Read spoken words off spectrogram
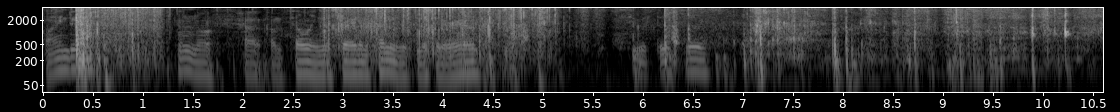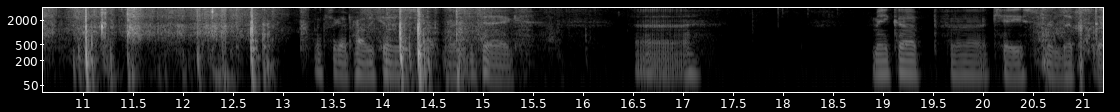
Binder. I don't know if, how, if I'm filming this right. I'm kind of just looking around. See what this is. Like I probably could have just read the tag. Uh, makeup uh, case for lipstick.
